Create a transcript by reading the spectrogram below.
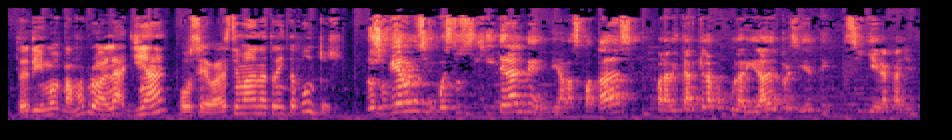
Entonces dijimos, vamos a aprobarla ya o se va este man a 30 puntos. Nos subieron los impuestos literalmente a las patadas para evitar que la popularidad del presidente siguiera cayendo.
